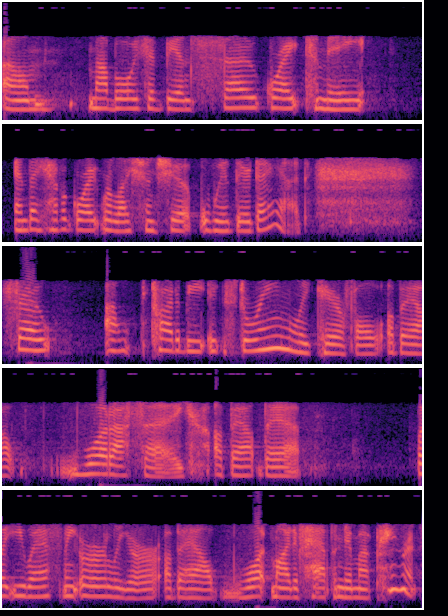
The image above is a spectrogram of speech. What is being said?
um my boys have been so great to me and they have a great relationship with their dad. So I try to be extremely careful about what I say about that but you asked me earlier about what might have happened in my parents'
